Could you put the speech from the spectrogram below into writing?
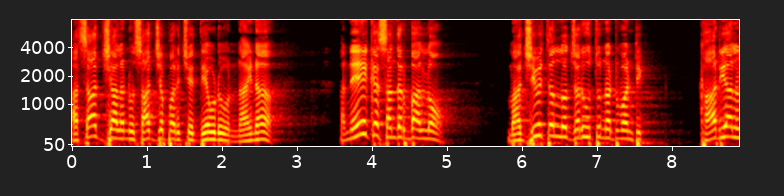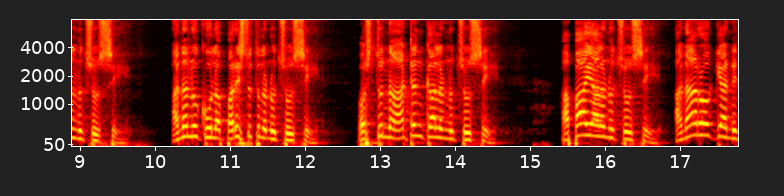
అసాధ్యాలను సాధ్యపరిచే దేవుడు నాయన. అనేక సందర్భాల్లో మా జీవితంలో జరుగుతున్నటువంటి కార్యాలను చూసి అననుకూల పరిస్థితులను చూసి వస్తున్న ఆటంకాలను చూసి అపాయాలను చూసి అనారోగ్యాన్ని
